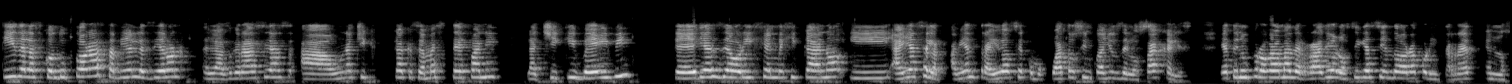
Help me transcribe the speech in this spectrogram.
y de las conductoras también les dieron las gracias a una chica que se llama Stephanie, la Chiqui Baby, que ella es de origen mexicano y a ella se la habían traído hace como cuatro o cinco años de Los Ángeles. Ella tiene un programa de radio, lo sigue haciendo ahora por internet, en Los,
